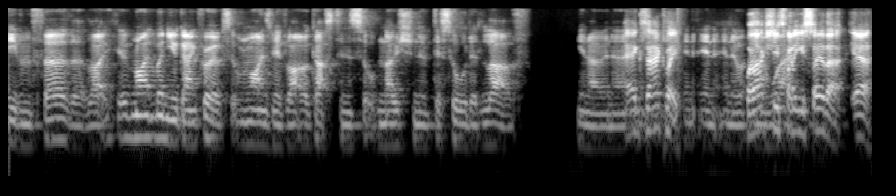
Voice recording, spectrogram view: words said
even further. Like it might, when you're going through it, it reminds me of like Augustine's sort of notion of disordered love. You know, in a, exactly. In, in, in a, well, actually, it's funny you say that. Yeah,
